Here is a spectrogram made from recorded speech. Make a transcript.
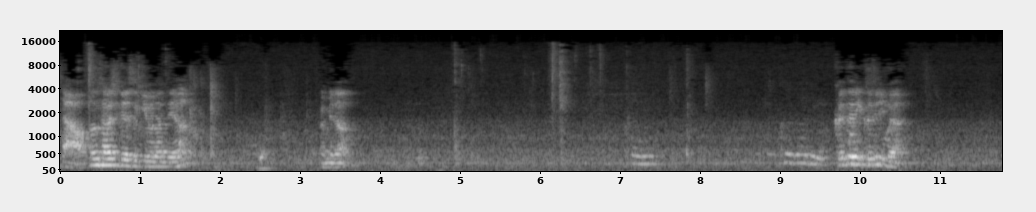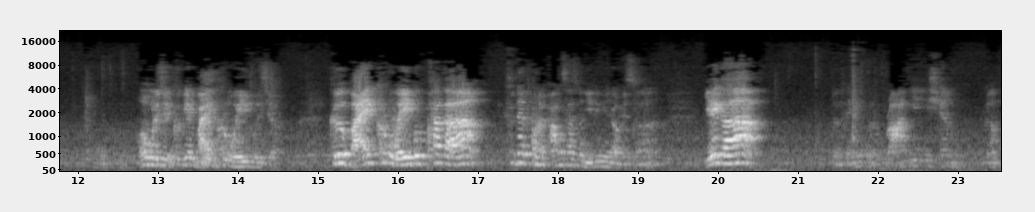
자, 어떤 사실에서 기원한대요? 갑니다. 그 그들이 그들이 그들이 뭐야? 어, 그렇지. 그게 마이크로웨이브죠. 그 마이크로웨이브 파가 휴대폰의 방사선 이름이라고 했어. 얘가 the name of radiation. 그럼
